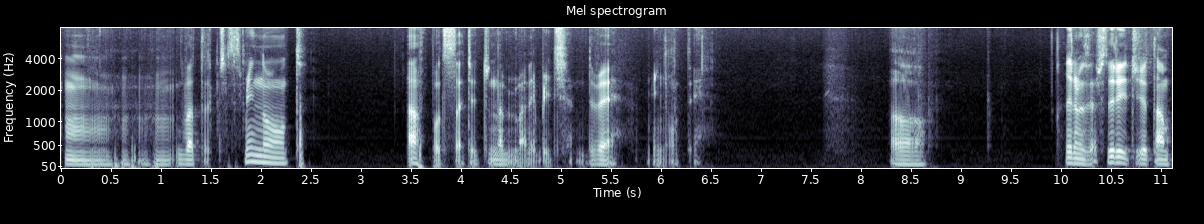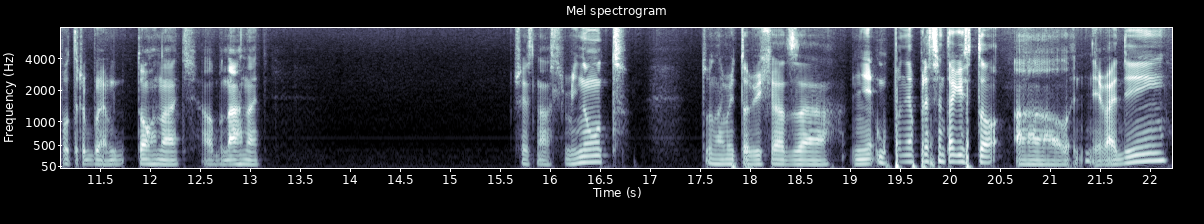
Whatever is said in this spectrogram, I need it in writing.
26 minút a v podstate tu by mali byť 2 minúty. 74, čiže tam potrebujem dohnať alebo nahnať 16 minút. Tu nám mi to vychádza nie úplne presne takisto, ale nevadí.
